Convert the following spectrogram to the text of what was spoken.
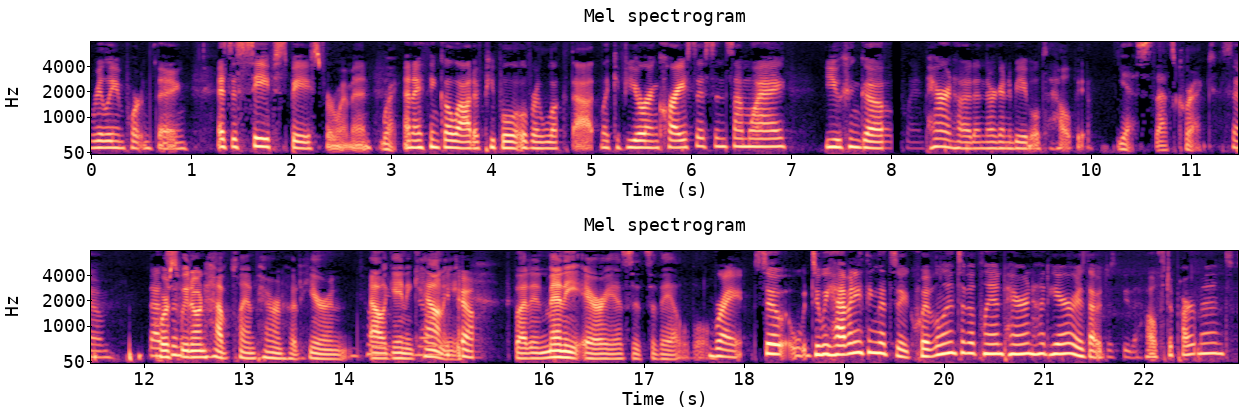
really important thing. It's a safe space for women. Right. And I think a lot of people overlook that. Like if you're in crisis in some way, you can go Planned Parenthood and they're going to be able to help you. Yes, that's correct. So that's Of course, an- we don't have Planned Parenthood here in Allegany No, County, but in many areas it's available. Right. So do we have anything that's the equivalent of a Planned Parenthood here? Or is that would just be the health department?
